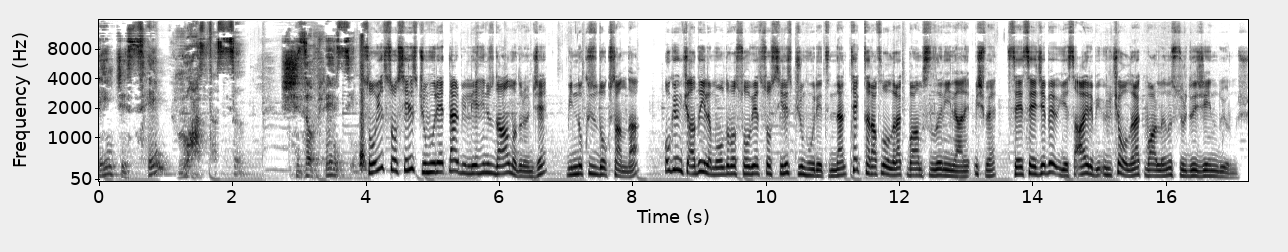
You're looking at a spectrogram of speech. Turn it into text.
Bence sen ruh hastasın. Şizofrensin. Sovyet Sosyalist Cumhuriyetler Birliği henüz dağılmadan önce 1990'da o günkü adıyla Moldova Sovyet Sosyalist Cumhuriyeti'nden tek taraflı olarak bağımsızlığını ilan etmiş ve SSCB üyesi ayrı bir ülke olarak varlığını sürdüreceğini duyurmuş.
